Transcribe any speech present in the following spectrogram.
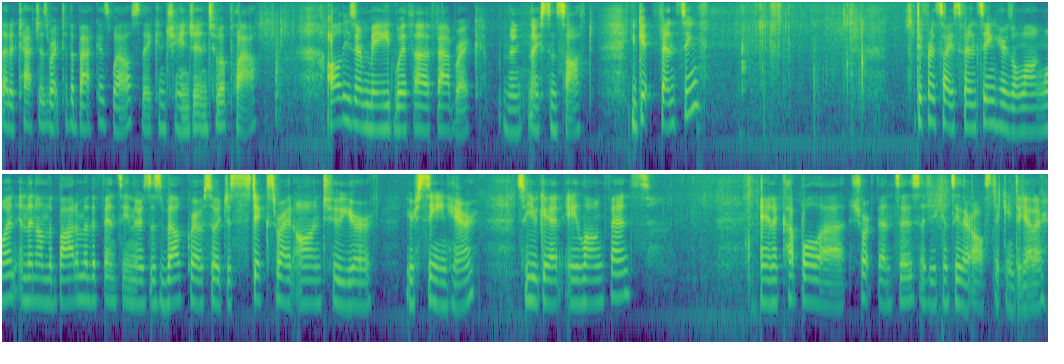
that attaches right to the back as well, so they can change it into a plow. All these are made with uh, fabric, and they're nice and soft. You get fencing, different size fencing. Here's a long one, and then on the bottom of the fencing there's this Velcro, so it just sticks right onto your, your scene here. So you get a long fence and a couple uh, short fences. As you can see, they're all sticking together.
